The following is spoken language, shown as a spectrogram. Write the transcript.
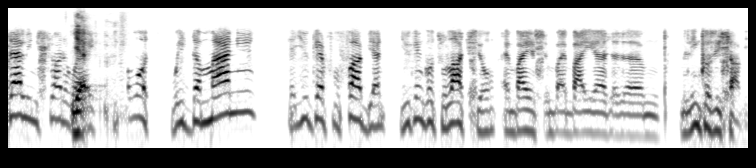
sell him straight away. Yeah. You know what? With the money that you get for Fabian, you can go to Lazio and buy buy, buy uh, um, Milinkovic Savic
